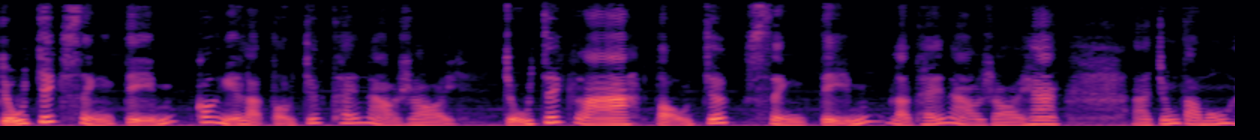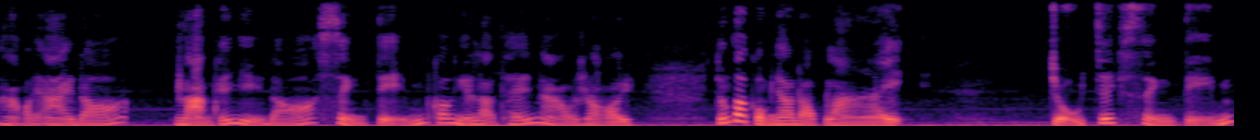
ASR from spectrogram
chủ chức sành điểm có nghĩa là tổ chức thế nào rồi? Chủ chức là tổ chức sành điểm là thế nào rồi ha? À, chúng ta muốn hỏi ai đó làm cái gì đó sành điểm có nghĩa là thế nào rồi? Chúng ta cùng nhau đọc lại. Chủ chức sành điểm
